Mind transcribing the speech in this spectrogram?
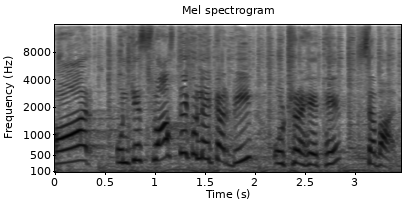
और उनके स्वास्थ्य को लेकर भी उठ रहे थे सवाल।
